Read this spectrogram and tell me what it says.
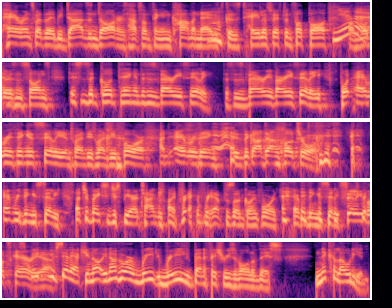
parents, whether they be dads and daughters, have something in common now because Taylor Swift and football, or mothers and sons. This is a good thing, and this is very silly. This is very very silly. But everything is silly in 2024, and everything is the goddamn culture war. Everything is silly. That should basically just be our tagline for every episode going forward. Everything is silly. Silly but scary, Speaking yeah. of silly, actually, you know, you know who are really, really beneficiaries of all of this? Nickelodeon.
